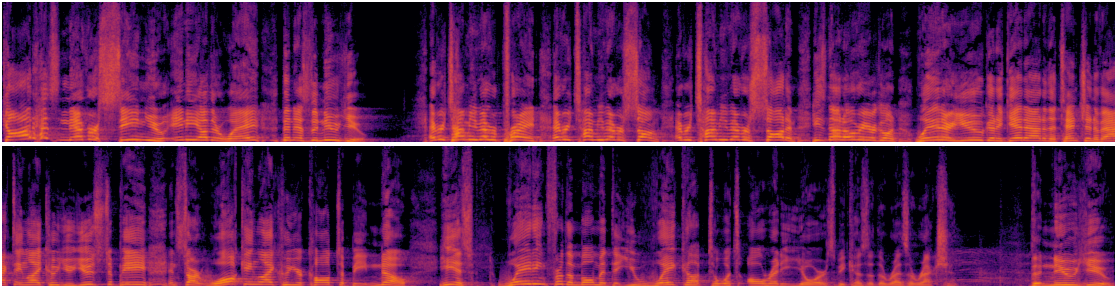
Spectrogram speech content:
God has never seen you any other way than as the new you. Every time you've ever prayed, every time you've ever sung, every time you've ever sought Him, He's not over here going, When are you going to get out of the tension of acting like who you used to be and start walking like who you're called to be? No, He is waiting for the moment that you wake up to what's already yours because of the resurrection. The new you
